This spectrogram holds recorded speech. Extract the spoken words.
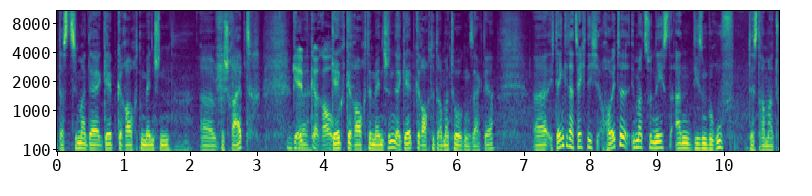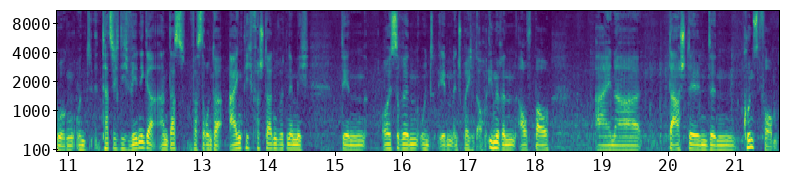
das Zimmer der gelb gerauchten Menschen äh, beschreibt. Gelb Äh, geraucht. gelb gerauchte Menschen, der gelb gerauchte Dramaturgen, sagt er. Äh, ich denke tatsächlich heute immer zunächst an diesen Beruf des Dramaturgen und tatsächlich weniger an das, was darunter eigentlich verstanden wird, nämlich den äußeren und eben entsprechend auch inneren Aufbau einer darstellenden Kunstform,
